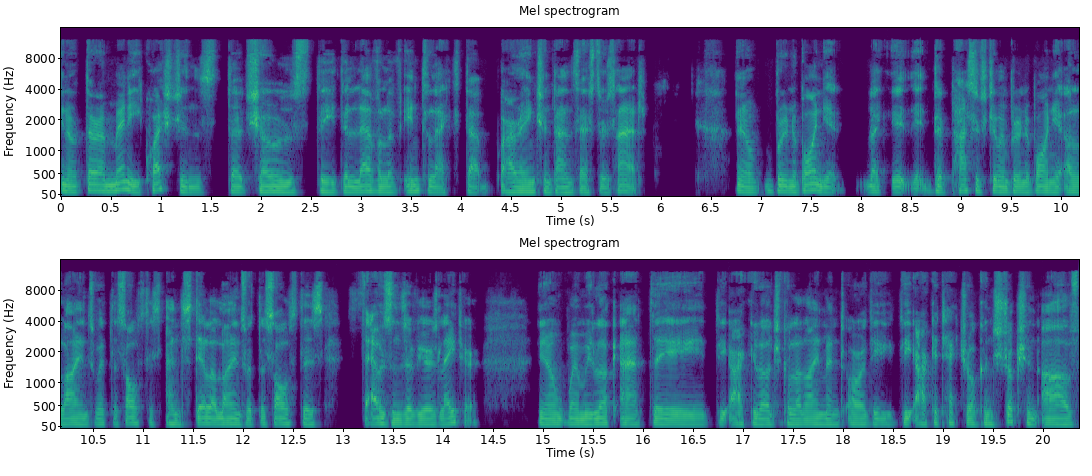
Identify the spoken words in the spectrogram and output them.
you know there are many questions that shows the the level of intellect that our ancient ancestors had you know, Brú na like it, it, the passage to in Brú na aligns with the solstice and still aligns with the solstice thousands of years later. You know, when we look at the the archaeological alignment or the the architectural construction of,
